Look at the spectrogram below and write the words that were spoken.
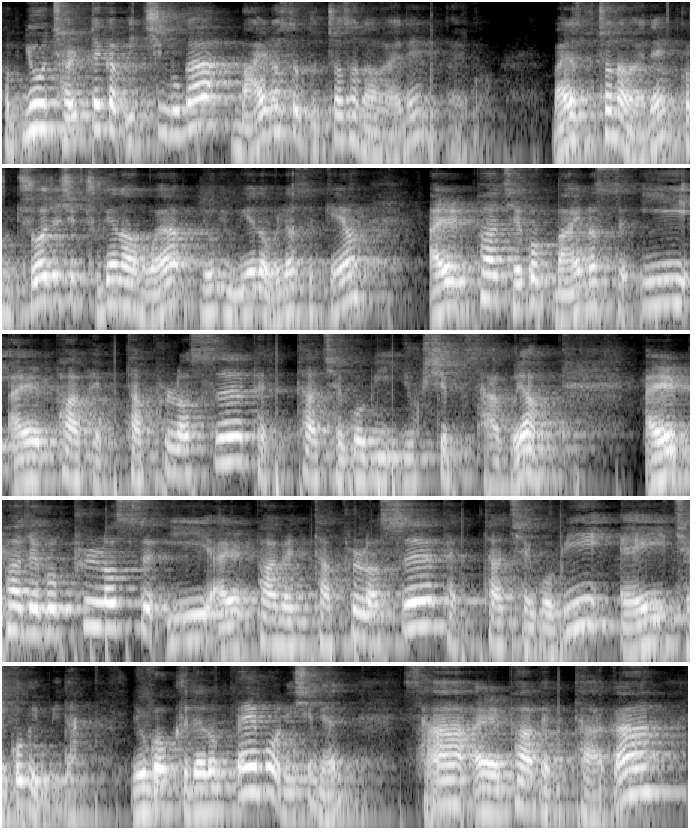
그럼 요 절대값 이 친구가 마이너스 붙여서 나와야 돼? 아이고 마이너스 붙여 나와야 돼? 그럼 주어진 식 두 개 나온 거야? 여기 위에다 올렸을게요. 알파 제곱 마이너스 2 알파 베타 플러스 베타 제곱이 64고요 알파 제곱 플러스 2 알파 베타 플러스 베타 제곱이 a 제곱입니다. 요거 그대로 빼버리시면 4 알파 베타가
